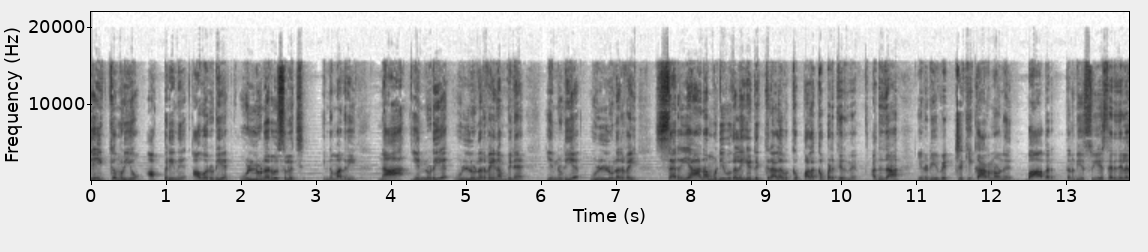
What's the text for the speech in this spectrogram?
ஜெயிக்க முடியும் அப்படின்னு அவருடைய உள்ளுணர்வு சொல்லுச்சு. இந்த மாதிரி நான் என்னுடைய உள்ளுணர்வை நம்பினேன் என்னுடைய உள்ளுணர்வை சரியான முடிவுகளை எடுக்கிற அளவுக்கு பழக்கப்படுத்தியிருந்தேன். அதுதான் என்னுடைய வெற்றிக்கு காரணம்னு பாபர் தன்னுடைய சுயசரிதையில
